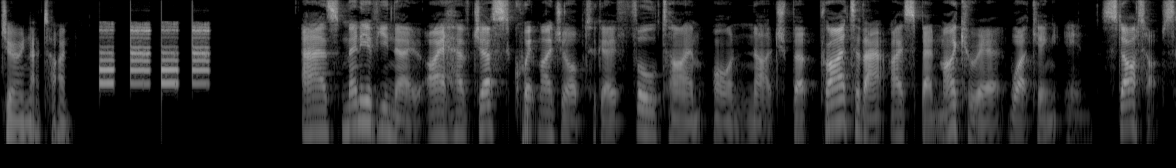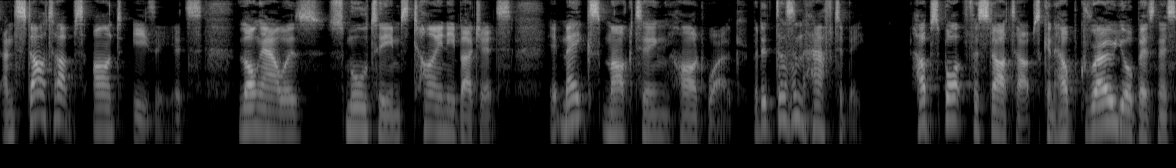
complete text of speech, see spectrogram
during that time. As many of you know, I have just quit my job to go full time on Nudge. But prior to that, I spent my career working in startups. And startups aren't easy. It's long hours, small teams, tiny budgets. It makes marketing hard work, but it doesn't have to be. HubSpot for startups can help grow your business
